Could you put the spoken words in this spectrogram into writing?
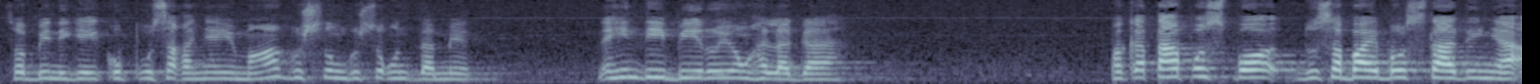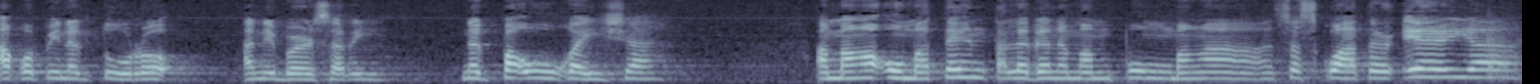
So binigay ko po sa kanya yung mga gustong gusto kong damit, na hindi biro yung halaga. Pagkatapos po, doon sa Bible study niya, ako pinagturo, anniversary. Nagpaukay siya. Ang mga umaten, talaga naman pong mga sa squatter area,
